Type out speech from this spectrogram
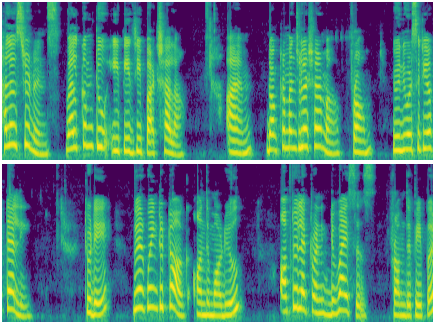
Hello students, welcome to EPG Pathshala. I am Dr. Manjula Sharma from University of Delhi. Today we are going to talk on the module Optoelectronic Devices from the paper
